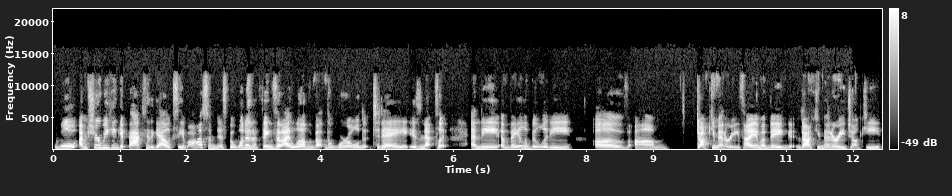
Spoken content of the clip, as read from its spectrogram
well, I'm sure we can get back to the galaxy of awesomeness, but one of the things that I love about the world today is Netflix and the availability of um, documentaries. I am a big documentary junkie.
